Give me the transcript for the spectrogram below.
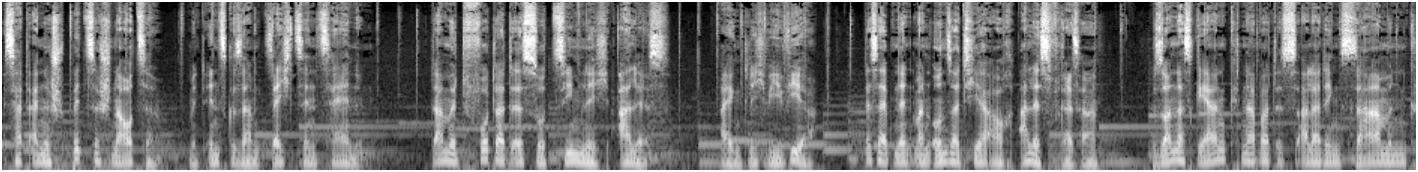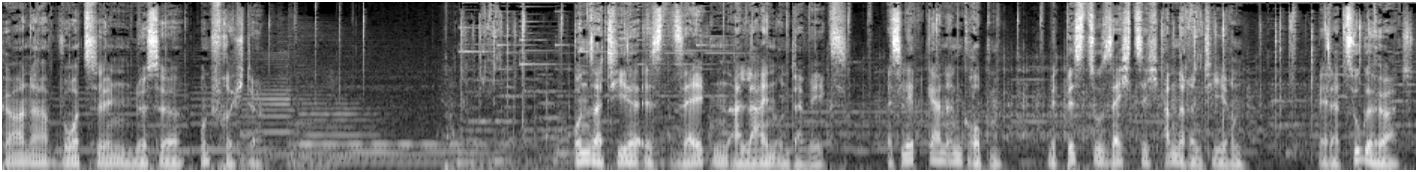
Es hat eine spitze Schnauze mit insgesamt 16 Zähnen. Damit futtert es so ziemlich alles. Eigentlich wie wir. Deshalb nennt man unser Tier auch Allesfresser. Besonders gern knabbert es allerdings Samen, Körner, Wurzeln, Nüsse und Früchte. Unser Tier ist selten allein unterwegs. Es lebt gern in Gruppen mit bis zu 60 anderen Tieren. Wer dazugehört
